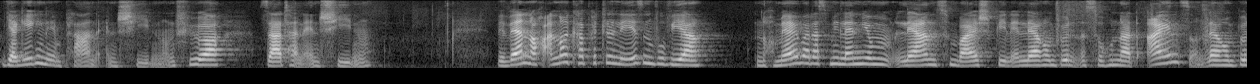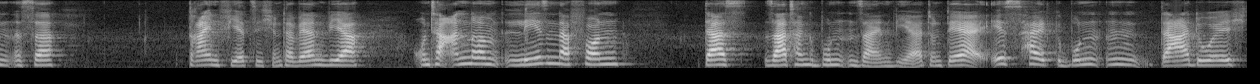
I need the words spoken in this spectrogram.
ja gegen den Plan entschieden und für Satan entschieden. Wir werden noch andere Kapitel lesen, wo wir noch mehr über das Millennium lernen, zum Beispiel in Lehre und Bündnisse 101 und Lehre und Bündnisse 43. Und da werden wir unter anderem lesen davon, dass Satan gebunden sein wird. Und der ist halt gebunden dadurch,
